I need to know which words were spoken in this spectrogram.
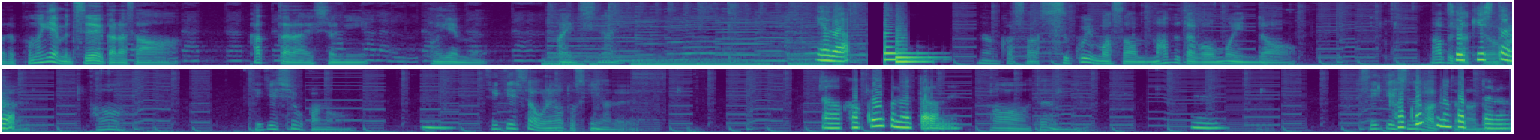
俺このゲーム強いからさ、勝ったら一緒に、このゲーム、毎日しない？やだ。なんかさ、すごい今さ、まぶたが重いんだ。まぶた整形したら？ああ。整形しようかな。うん。整形したら俺のこと好きになるあ、かっこよくなったらね。ああ、だよね。うん。整形しなかったらかっこよくなかったら？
